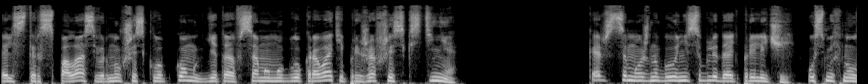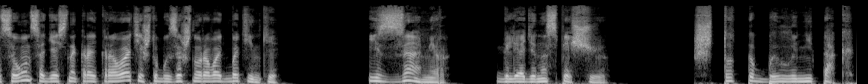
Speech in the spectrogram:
Эльстер спала, свернувшись клубком где-то в самом углу кровати, прижавшись к стене. Кажется, можно было не соблюдать приличий, усмехнулся он, садясь на край кровати, чтобы зашнуровать ботинки. И замер, глядя на спящую. Что-то было не так.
